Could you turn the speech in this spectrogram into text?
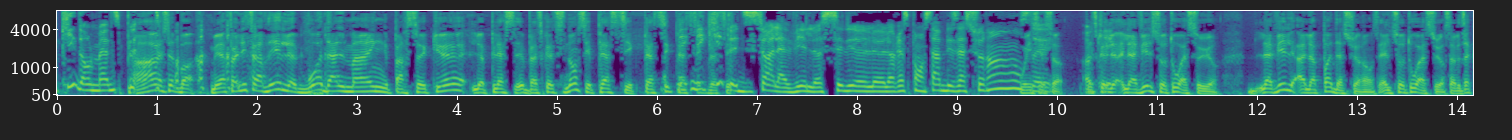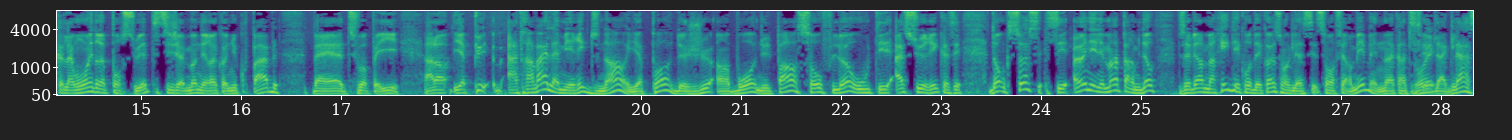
qui dans le mat du plat? Ah, c'est bon. Mais il a fallu faire venir le bois d'Allemagne parce que le plastique, parce que sinon c'est plastique, plastique, Mais, plastique, mais qui plastique. te dit ça à la ville? C'est le, le- le responsable des assurances? Oui, c'est ça. Parce OK. que le- la ville s'auto-assure. La ville, elle n'a pas d'assurance. Elle s'auto-assure. Ça veut dire que la moindre poursuite, si jamais on est reconnu coupable, ben, tu vas payer. Alors, il y a plus, à travers l'Amérique du Nord, il n'y a pas de jeu en bois nulle part, sauf là où tu es assuré que c'est. Donc, ça, c'est- un élément parmi d'autres. Vous avez remarqué que les cours d'école sont glacés, sont fermés maintenant quand il y a Oui. de la glace,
